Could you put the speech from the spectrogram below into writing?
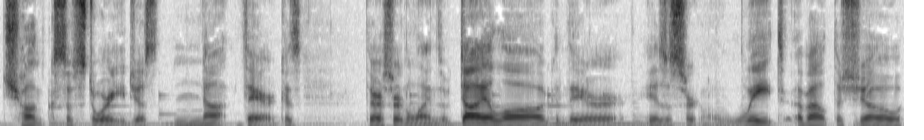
chunks of story just not there because there are certain lines of dialogue, there is a certain weight about the show.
